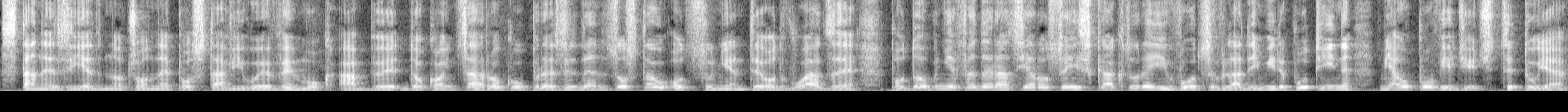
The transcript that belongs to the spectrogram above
Stany Zjednoczone postawiły wymóg, aby do końca roku prezydent został odsunięty od władzy. Podobnie Federacja Rosyjska, której wódz Władimir Putin miał powiedzieć, cytuję:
